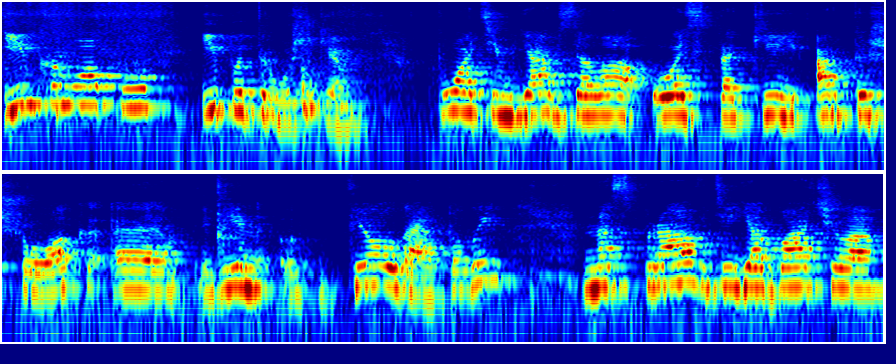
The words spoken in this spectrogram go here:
і кропу, і петрушки. Потім я взяла ось такий артишок, е, він фіолетовий. Насправді я бачила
